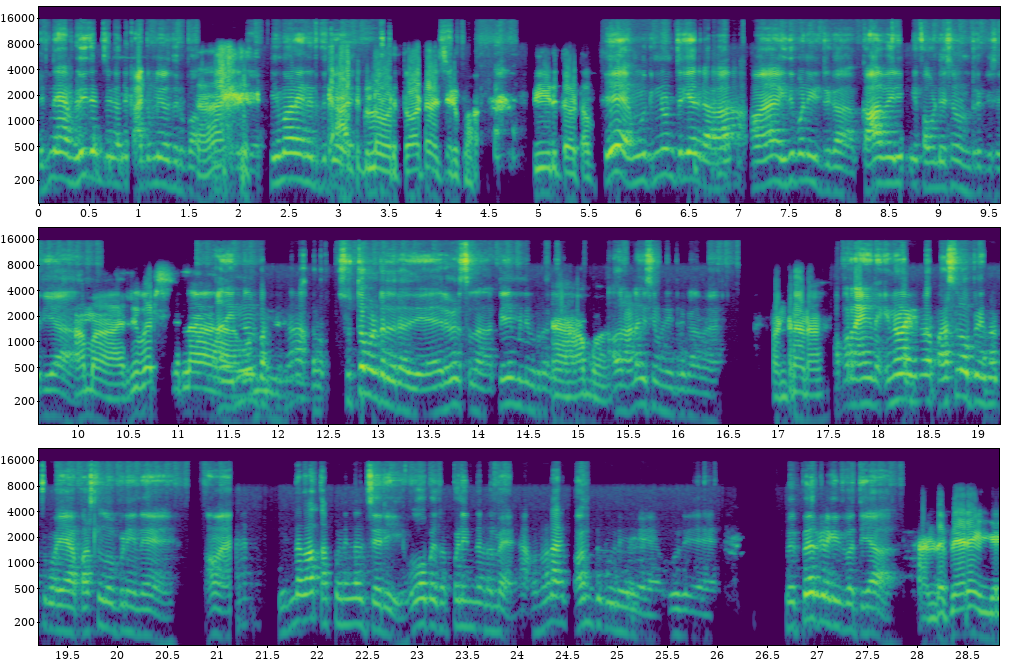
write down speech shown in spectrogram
என்ன வெளியே தெரிஞ்சு வந்து காட்டுக்குள்ளே இருந்திருப்பான். எடுத்துட்டு. காட்டுக்குள்ள ஒரு தோட்டம் வச்சிருப்பான். வீடு தோட்டம். ஏய் உங்களுக்கு இன்னொன்னு தெரியாதுடா. அவன் இது பண்ணிட்டு இருக்கான். காவேரி ஃபவுண்டேஷன் ஒன்று இருக்கு சரியா? ஆமா ரிவர்ஸ் எல்லாம் அது என்னன்னு பாத்தீங்கன்னா சுத்தம் பண்றது அது. ரிவர்ஸ் எல்லாம் கிளீன் பண்ணி விடுறது. ஆமா. அவர் விஷயம் பண்ணிட்டு இருக்காங்க பண்றானா? அப்புறம் என்னோட என்னோட பர்சனல் ஒப்பீனியன் வச்சுக்கோயா பர்சனல் ஒப்பீனியன் அவன் என்னதான் தப்பு இருந்தாலும் சரி ஓ போய் தப்பு இருந்தாலுமே அவனோட கோயம்புத்தூர் ஒரு ஒரு பேர் கிடைக்குது பாத்தியா? அந்த பேரை இங்க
